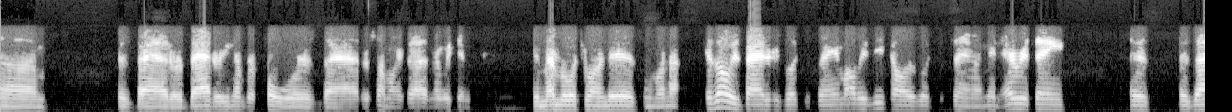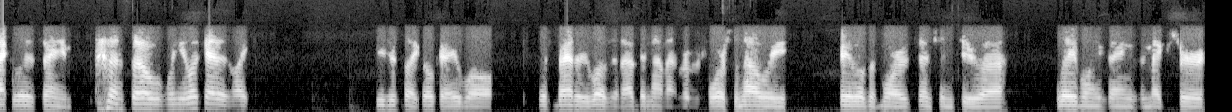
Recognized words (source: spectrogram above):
um, is bad, or battery number four is bad, or something like that, and then we can remember which one it is, and we're not because all these batteries look the same, all these e-collars look the same. I mean, everything is exactly the same. so when you look at it, like you're just like, okay, well, this battery was it. I've been down that road before, so now we pay a little bit more attention to uh, labeling things and make sure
